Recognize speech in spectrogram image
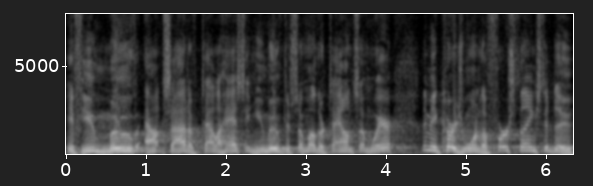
If you move outside of Tallahassee and you move to some other town somewhere, let me encourage you one of the first things to do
